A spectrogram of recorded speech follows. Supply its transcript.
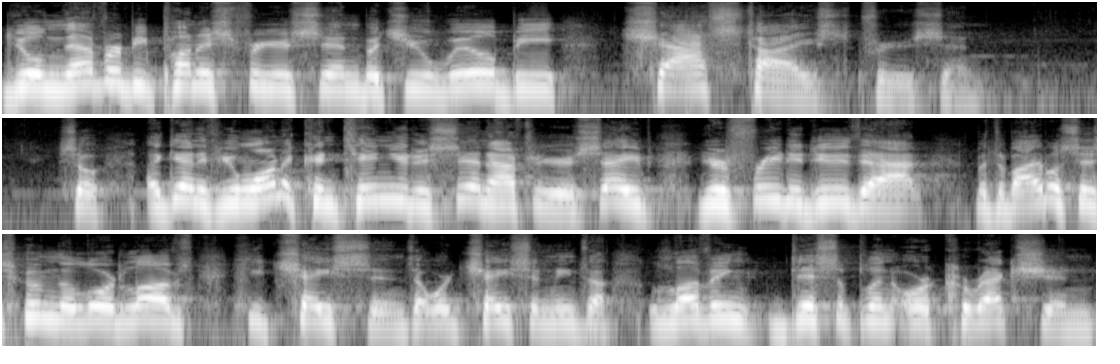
you'll never be punished for your sin, but you will be chastised for your sin. So again, if you want to continue to sin after you're saved, you're free to do that. But the Bible says, whom the Lord loves, he chastens. That word chasten means a loving discipline or correction.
